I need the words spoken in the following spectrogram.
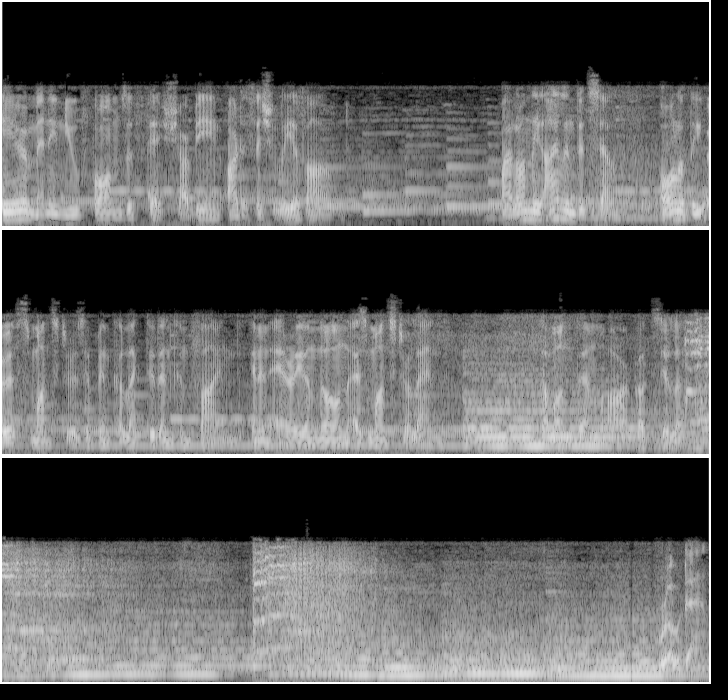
Here, many new forms of fish are being artificially evolved. While on the island itself, all of the Earth's monsters have been collected and confined in an area known as Monsterland. Among them are Godzilla, Rodan,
